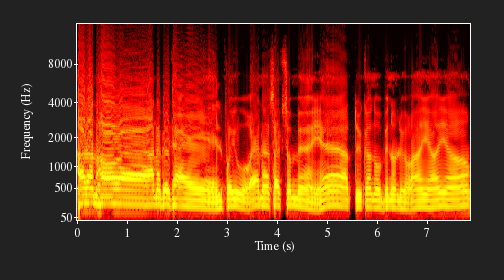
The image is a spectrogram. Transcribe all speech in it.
at han har eh, Han har blitt heil på jordet. Han har sagt så mye at du kan nå begynne å lure. Ja, ja.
